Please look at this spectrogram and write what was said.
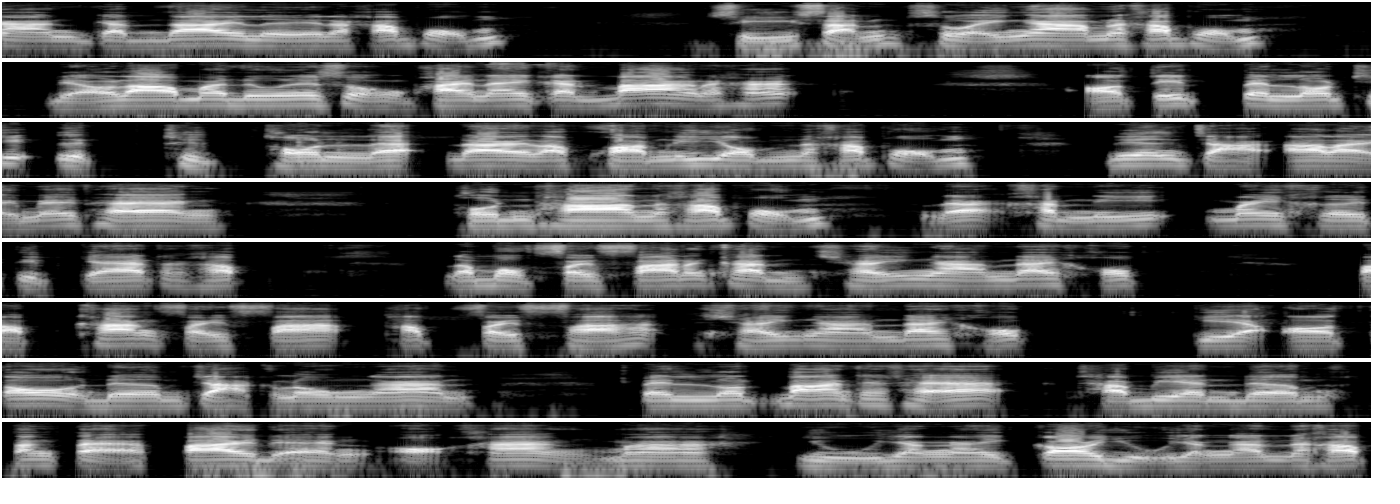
งานกันได้เลยนะครับ ผมสีสันสวยงามนะครับผมเดี๋ยวเรามาดูในส่วนภายในกันบ้างนะฮะออติสเป็นรถที่อึดถึกทนและได้รับความนิยมนะครับ ผมเนื่องจากอะไหล่ไม่แพงทนทานนะครับ ผมและคันนี้ไม่เคยติดแก๊สนะครับ ระบบไฟฟ้าทั้งคันใช้งานได้ครบ ปรับข้างไฟฟ้า พับไฟฟ้าใช้งานได้ครบ เกียร์ออโต้เดิมจากโรงงาน เป็นรถบ้านแท้ๆทะเบียนเดิมตั้งแต่ป้ายแดงออกห้างมาอยู่ยังไงก็อยู่อย่างนั้นนะครับ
